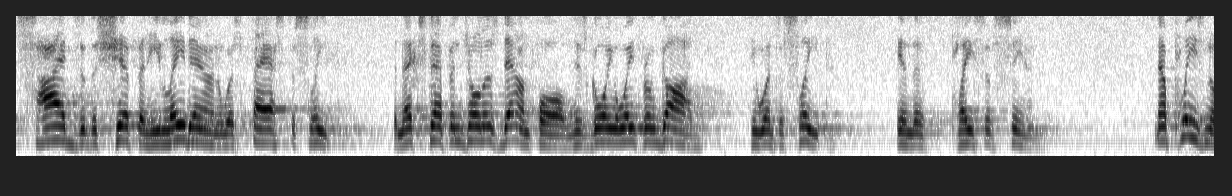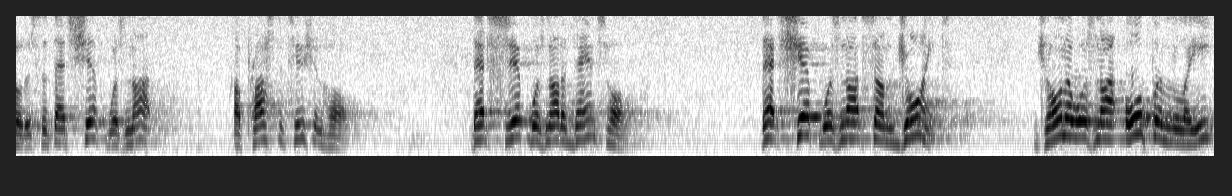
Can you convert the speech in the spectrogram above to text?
sides of the ship and he lay down and was fast asleep. The next step in Jonah's downfall, his going away from God, he went to sleep in the place of sin. Now, please notice that that ship was not a prostitution hall. That ship was not a dance hall. That ship was not some joint. Jonah was not openly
